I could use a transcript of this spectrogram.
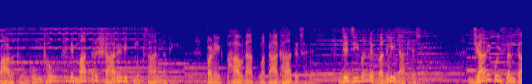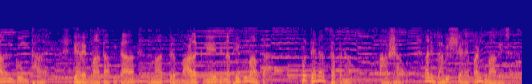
બાળકનું ગુમ થવું એ માત્ર શારીરિક નુકસાન નથી, પણ એક ભાવનાત્મક આઘાત છે જે જીવનને બદલી નાખે છે. જ્યારે કોઈ સંતાન ગુમ થાય, ત્યારે માતા પિતા માત્ર બાળકને જ નથી ગુમાવતા, પણ તેના સપનાઓ, આશાઓ અને ભવિષ્યને પણ ગુમાવે છે.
